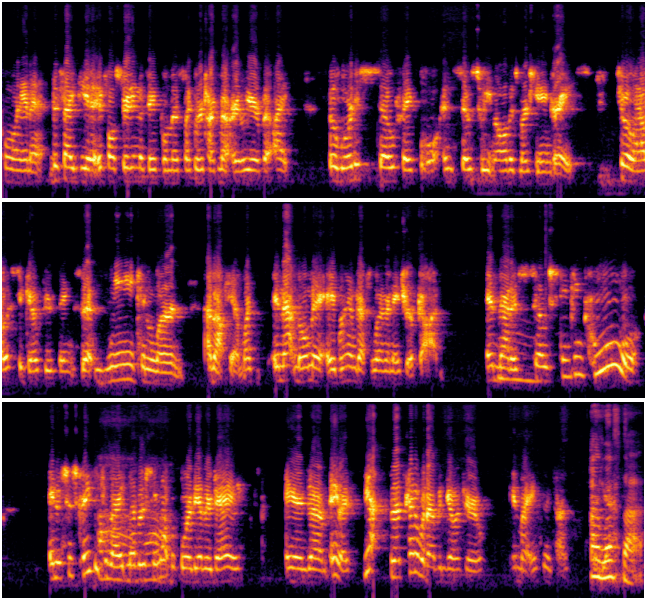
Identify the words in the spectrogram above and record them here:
planet. This idea, if illustrating the faithfulness, like we were talking about earlier, but like the Lord is so faithful and so sweet in all of his mercy and grace to allow us to go through things that we can learn about him. Like in that moment, Abraham got to learn the nature of God. And that mm. is so stinking cool. And it's just crazy because I had never yeah. seen that before the other day. And um, anyway, yeah, so that's kind of what I've been going through in my infinite time. I yeah. love that.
